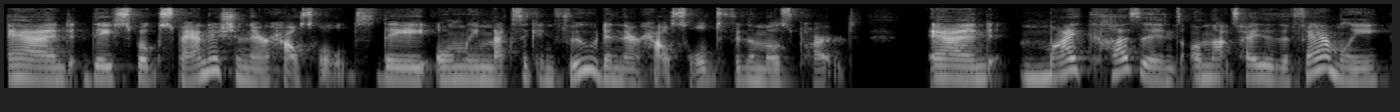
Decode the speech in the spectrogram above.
and they spoke Spanish in their households. They only Mexican food in their households for the most part. And my cousins on that side of the family,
